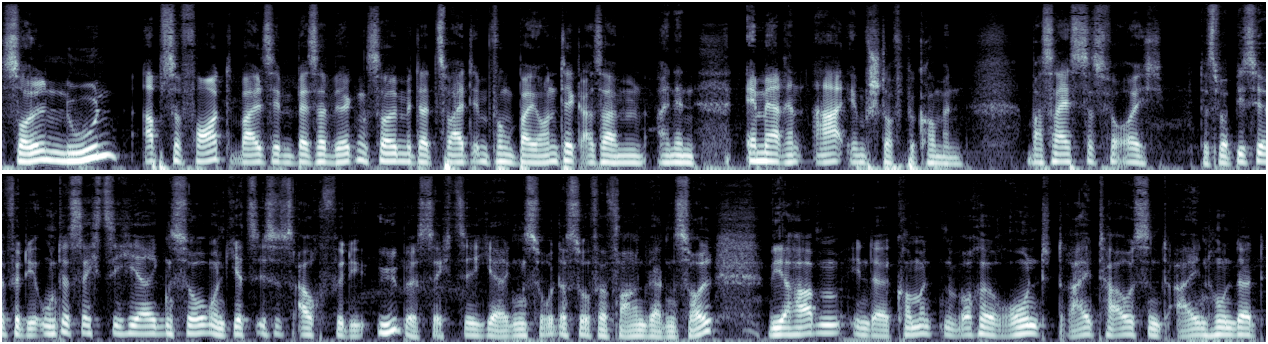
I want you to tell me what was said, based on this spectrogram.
sollen nun ab sofort, weil es eben besser wirken soll, mit der Zweitimpfung BioNTech, also einen, einen mRNA-Impfstoff bekommen. Was heißt das für euch? Das war bisher für die unter 60-Jährigen so und jetzt ist es auch für die über 60-Jährigen so, dass so verfahren werden soll. Wir haben in der kommenden Woche rund 3100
